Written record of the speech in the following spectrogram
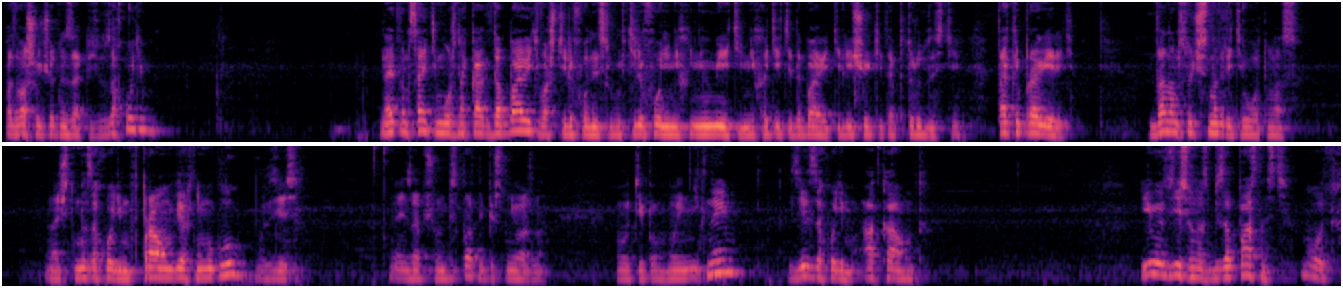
под вашей учетной записью. Заходим. На этом сайте можно как добавить ваш телефон, если вы в телефоне не, не умеете, не хотите добавить или еще какие-то трудности, так и проверить. В данном случае, смотрите, вот у нас, значит, мы заходим в правом верхнем углу, вот здесь, я не знаю, почему он бесплатный пишет, неважно. Вот, типа, мой никнейм, здесь заходим аккаунт. И вот здесь у нас безопасность, ну вот,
